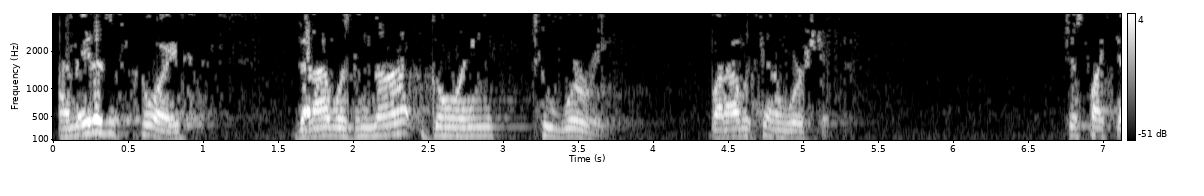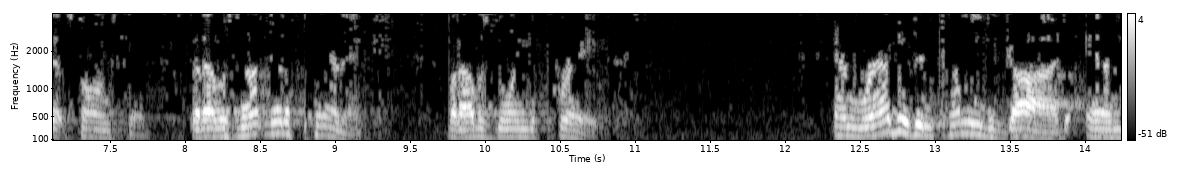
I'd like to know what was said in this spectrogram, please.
I made a choice that I was not going to worry, but I was going to worship. Just like that song said. That I was not going to panic, but I was going to praise. And rather than coming to God and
